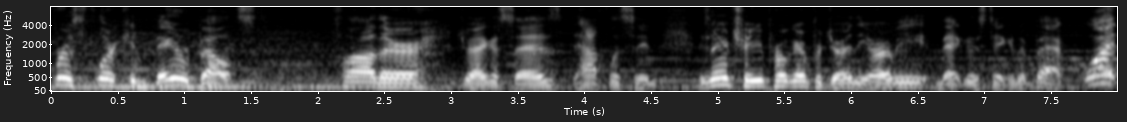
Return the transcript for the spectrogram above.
first floor conveyor belts. Father, Draga says, half listening, is there a training program for joining the army? Mago's taken aback. What?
